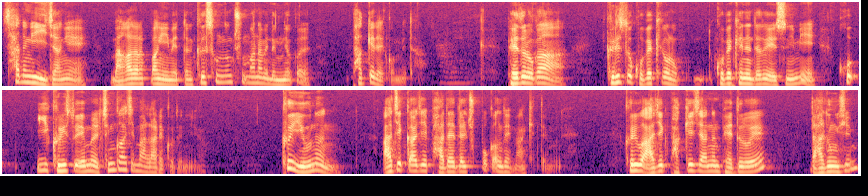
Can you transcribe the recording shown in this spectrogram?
사도행전 2장에 마가다락방에 임했던 그 성령 충만함의 능력을 받게 될 겁니다. 베드로가 그리스도 고백했는데도 예수님이 이 그리스도임을 증거하지 말라 그랬거든요. 그 이유는 아직까지 받아야 될 축복 강도이 많기 때문에 그리고 아직 바뀌지 않는 베드로의 나중심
